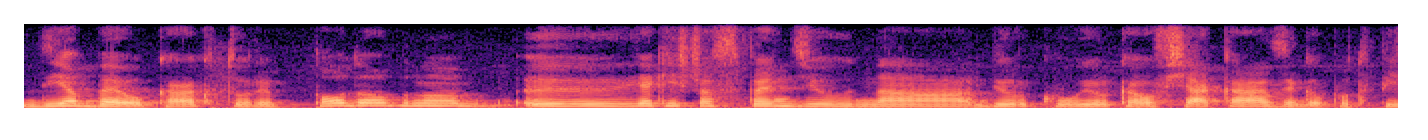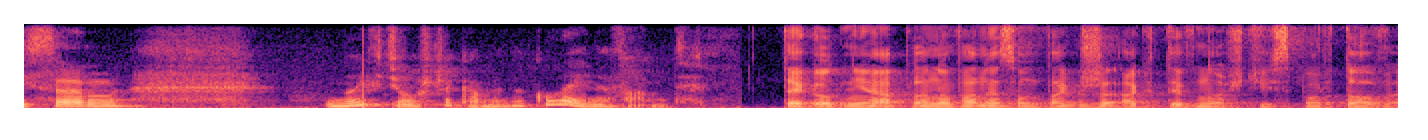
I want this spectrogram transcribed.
diabełka, który podobno y, jakiś czas spędził na biurku Jurka Owsiaka z jego podpisem. No i wciąż czekamy na kolejne fanty. Tego dnia planowane są także aktywności sportowe.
